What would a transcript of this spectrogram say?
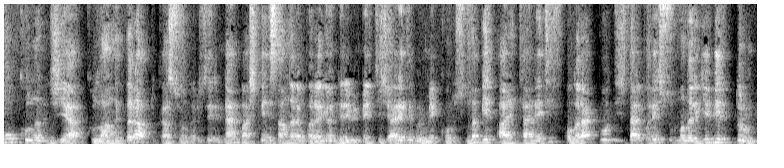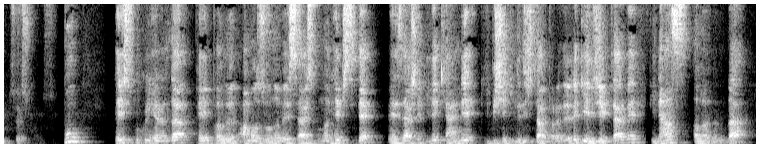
bu kullanıcıya kullandıkları aplikasyonlar üzerinden başka insanlara para gönderebilmek, ticaret yapabilmek konusunda bir alternatif olarak bu dijital parayı sunmaları gibi bir durum söz konusu. Bu Facebook'un yanında PayPal'ı, Amazon'u vesaire bunların hepsi de benzer şekilde kendi bir şekilde dijital paralarıyla gelecekler ve finans alanında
